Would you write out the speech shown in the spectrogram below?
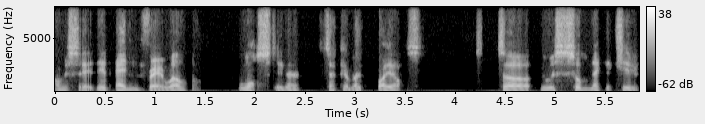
Obviously, it didn't end very well. Lost in a second leg playoffs. So there was some negative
